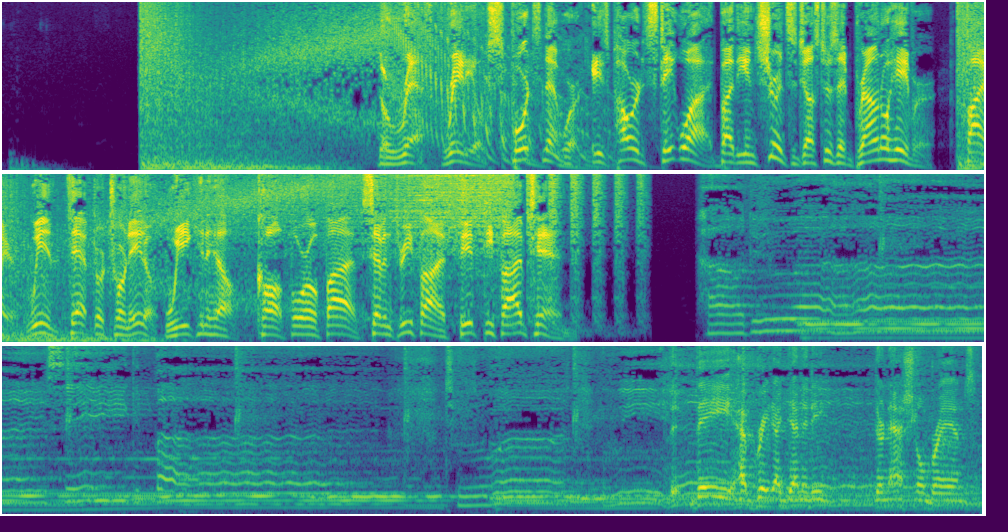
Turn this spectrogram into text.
The Ref Radio Sports Network is powered statewide by the insurance adjusters at Brown O'Haver. Fire, wind, theft, or tornado, we can help. Call 405 735 5510. How do I They have great identity. They're national brands.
